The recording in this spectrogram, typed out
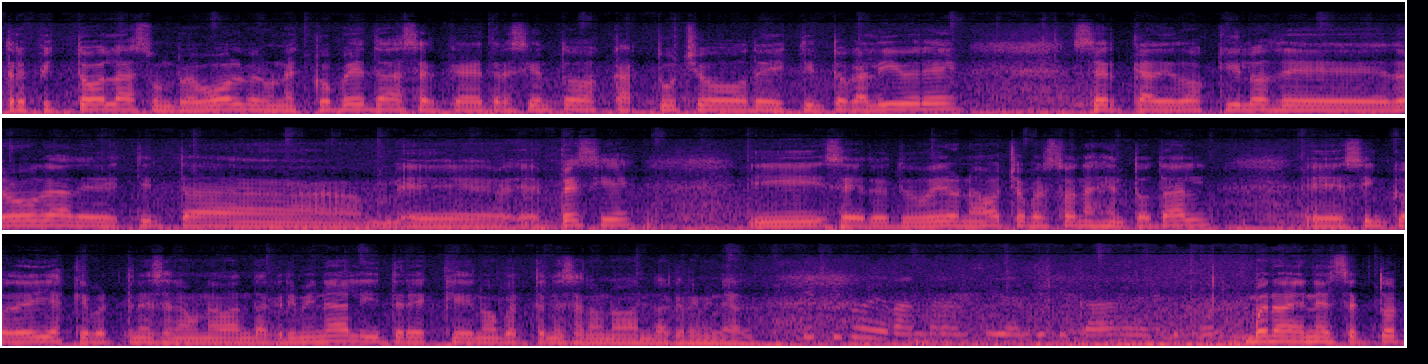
tres pistolas, un revólver, una escopeta, cerca de 300 cartuchos de distinto calibre, cerca de 2 kilos de droga de distintas especies y se detuvieron a ocho personas en total, eh, cinco de ellas que pertenecen a una banda criminal y tres que no pertenecen a una banda criminal. ¿Qué tipo de bandas han sido identificadas en este sector? Bueno, en el sector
